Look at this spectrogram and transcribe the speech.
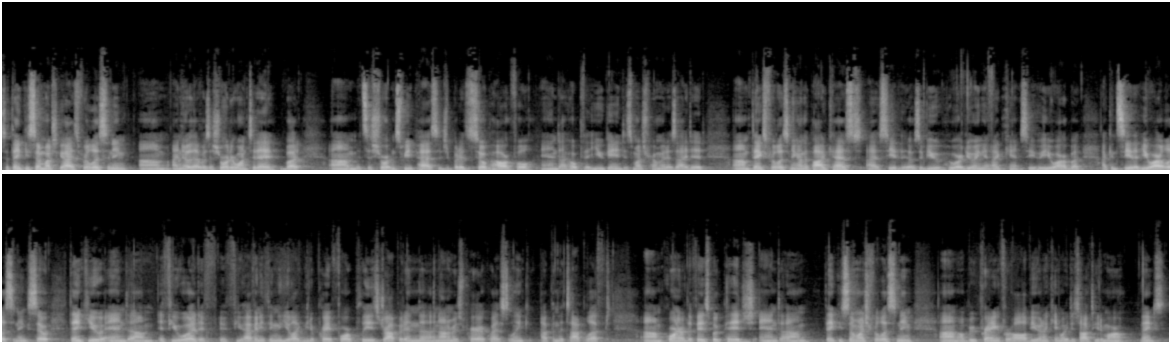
So thank you so much, guys, for listening. Um, I know that was a shorter one today, but um, it's a short and sweet passage, but it's so powerful, and I hope that you gained as much from it as I did. Um, thanks for listening on the podcast. I see those of you who are doing it. I can't see who you are, but I can see that you are listening. So thank you, and um, if you would, if, if you have anything that you'd like me to pray for, please drop it in the anonymous prayer request link up in the top left um, corner of the Facebook page. And um, thank you so much for listening. Um, I'll be praying for all of you, and I can't wait to talk to you tomorrow. Thanks.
